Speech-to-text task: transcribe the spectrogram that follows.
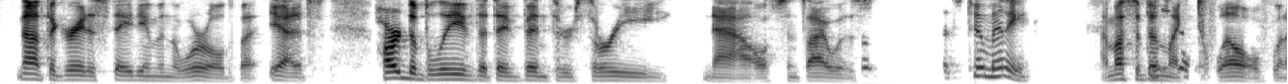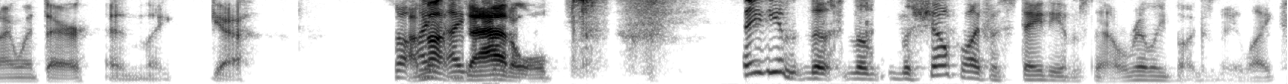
not the greatest stadium in the world. But yeah, it's hard to believe that they've been through three now since I was. That's too many. I must have been like 12 when I went there, and like yeah. So I'm I, not I, that old. Stadium, the, the the shelf life of stadiums now really bugs me. Like,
